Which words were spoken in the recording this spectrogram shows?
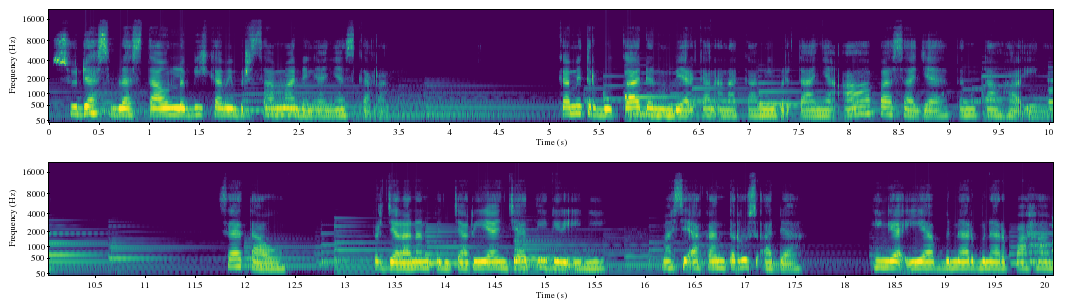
Sudah 11 tahun lebih kami bersama dengannya sekarang. Kami terbuka dan membiarkan anak kami bertanya apa saja tentang hal ini. Saya tahu perjalanan pencarian jati diri ini masih akan terus ada hingga ia benar-benar paham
